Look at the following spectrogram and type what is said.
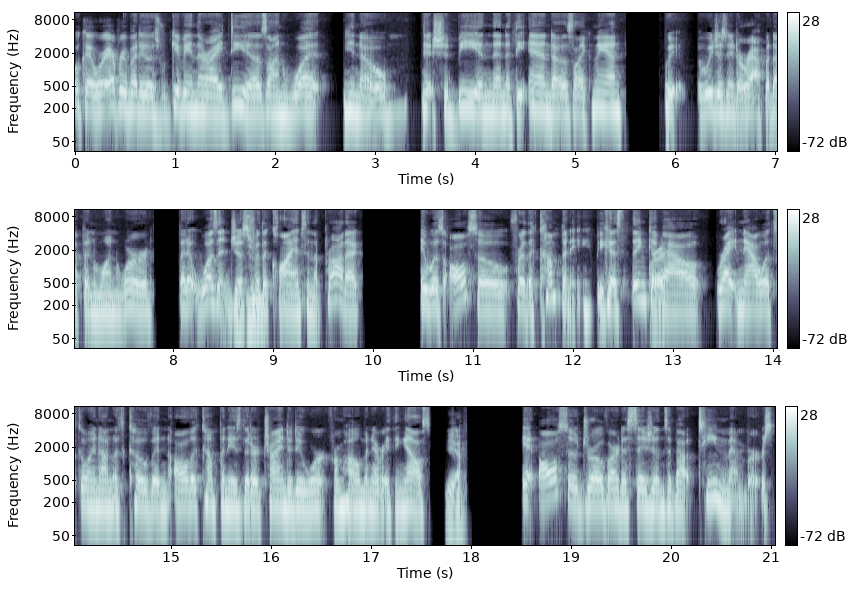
Okay, where everybody was giving their ideas on what, you know, it should be. And then at the end, I was like, man, we, we just need to wrap it up in one word. But it wasn't just mm-hmm. for the clients and the product. It was also for the company because think right. about right now what's going on with COVID and all the companies that are trying to do work from home and everything else. Yeah. It also drove our decisions about team members,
